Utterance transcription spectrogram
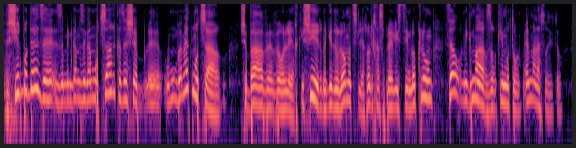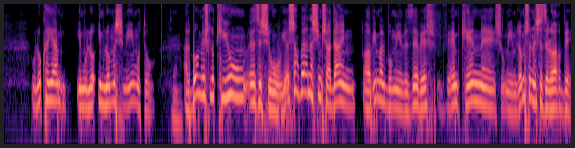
ושיר בודד זה, זה, גם, זה גם מוצר כזה שהוא באמת מוצר שבא ו- והולך. כי שיר, נגיד, הוא לא מצליח, לא נכנס פלייליסטים, לא כלום, זהו, נגמר, זורקים אותו, אין מה לעשות איתו. הוא לא קיים אם, לא, אם לא משמיעים אותו. כן. אלבום יש לו קיום איזשהו, יש הרבה אנשים שעדיין אוהבים אלבומים וזה, ויש, והם כן אה, שומעים, לא משנה שזה לא הרבה,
